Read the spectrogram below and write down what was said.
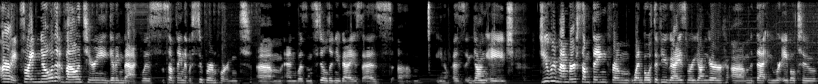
All right, so I know that volunteering and giving back was something that was super important um, and was instilled in you guys as um, you know as young age. Do you remember something from when both of you guys were younger um, that you were able to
